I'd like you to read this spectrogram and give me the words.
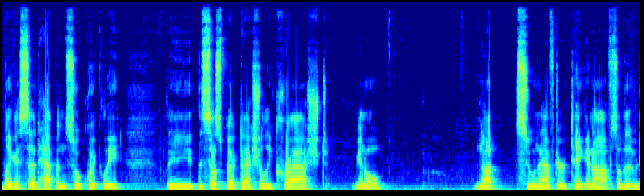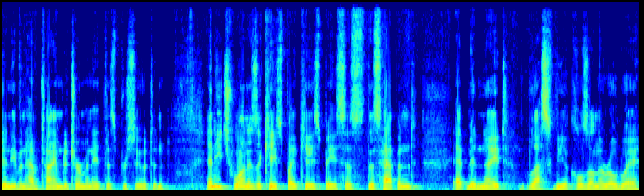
like I said, happened so quickly. The, the suspect actually crashed, you know, not soon after taking off, so that we didn't even have time to terminate this pursuit. And, and each one is a case-by-case basis. This happened at midnight, less vehicles on the roadway.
